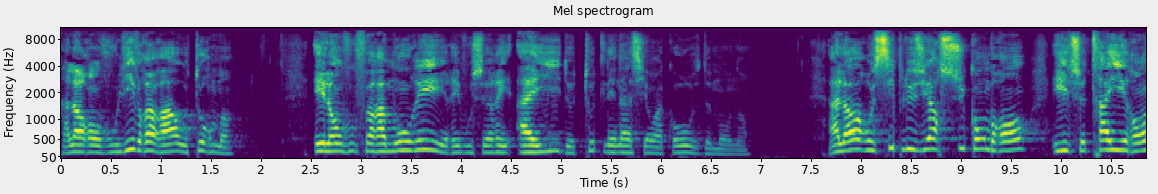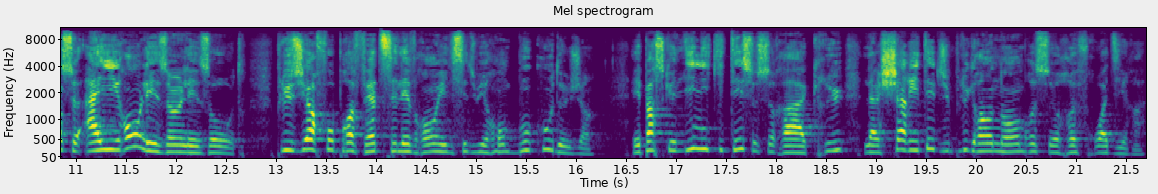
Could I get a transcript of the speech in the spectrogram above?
Alors on vous livrera au tourment, et l'on vous fera mourir, et vous serez haïs de toutes les nations à cause de mon nom. Alors aussi plusieurs succomberont et ils se trahiront, se haïront les uns les autres. Plusieurs faux prophètes s'élèveront et ils séduiront beaucoup de gens. Et parce que l'iniquité se sera accrue, la charité du plus grand nombre se refroidira.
